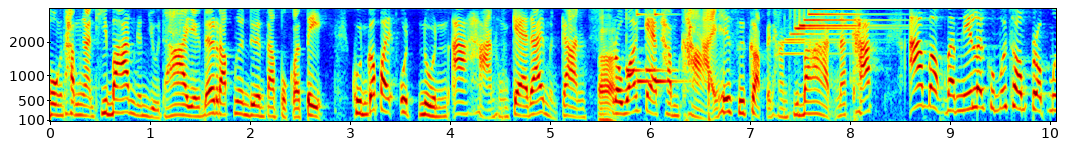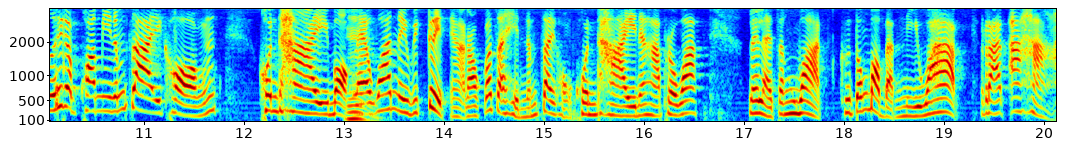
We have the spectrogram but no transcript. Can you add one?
คงทำงานที่บ้านกันอยู่ได้ ยังได้รับเงินเดือนตามปกติ คุณก็ไปอุดหนุนอาหารของแกได้เหมือนกัน อ่า เพราะว่าแกทำขายให้ซื้อกลับไปทานที่บ้านนะคะอะบอกแบบนี้เลยคุณผู้ชมปรบมือให้กับความมีน้ำใจของ คนไทยบอกแล้วว่าในวิกฤตเนี่ยเราก็จะเห็นน้ำใจของคนไทยนะคะเพราะว่าหลาย ๆ จังหวัดคือต้องบอกแบบนี้ว่าร้านอาหาร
